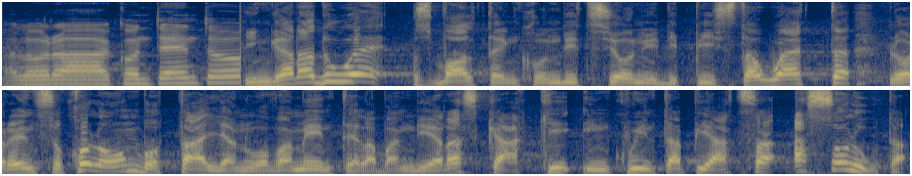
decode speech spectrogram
Allora contento. In gara 2, svolta in condizioni di pista wet, Lorenzo Colombo taglia nuovamente la bandiera a scacchi in quinta piazza assoluta,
